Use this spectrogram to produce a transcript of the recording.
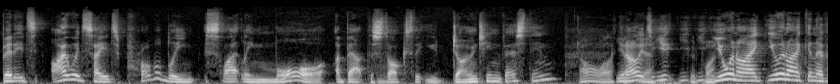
But it's i would say it's probably slightly more about the stocks that you don't invest in. Oh, like you know it's yeah. you, you, you and i you and i can have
